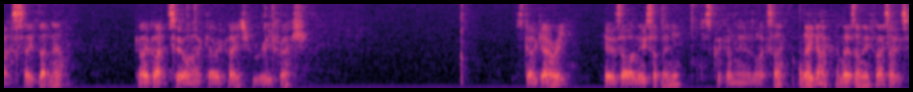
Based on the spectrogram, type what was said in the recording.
Right, save that now. Go back to our gallery page, refresh. Just go gallery. Here's our new submenu. Just click on here like so. And there you go. And there's our new photos.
